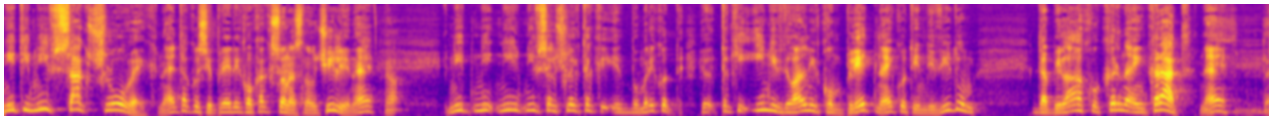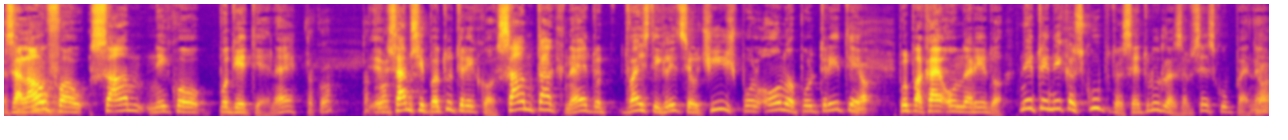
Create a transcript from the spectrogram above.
niti ni vsak človek, ne? tako si prej rekel, kako so nas naučili. Ja. Ni, ni, ni, ni vsak človek taki, bom rekel, taki individualni komplet, ne, kot individuum, da bi lahko kar naenkrat zalaufal sam neko podjetje. Ne? Tako? Tako. Sam si pa tudi rekel, sam tak, ne, do 20 let se učiš, pol ono, pol tretje. Ja. Pol pa kaj on naredil. Ne, to je neka skupnost, se je trudila za vse skupaj. Ja,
